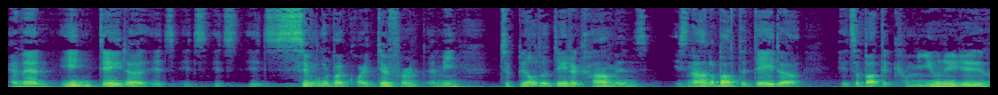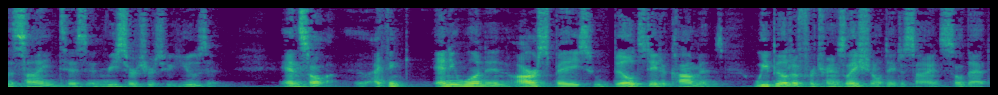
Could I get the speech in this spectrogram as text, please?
And then in data, it's it's it's it's similar but quite different. I mean, to build a data commons is not about the data; it's about the community of the scientists and researchers who use it. And so I think anyone in our space who builds data commons, we build it for translational data science so that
